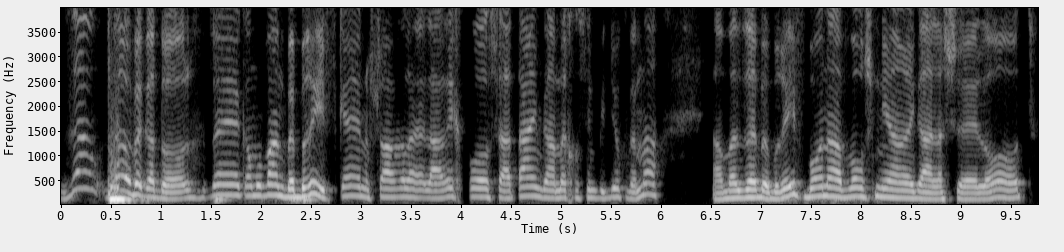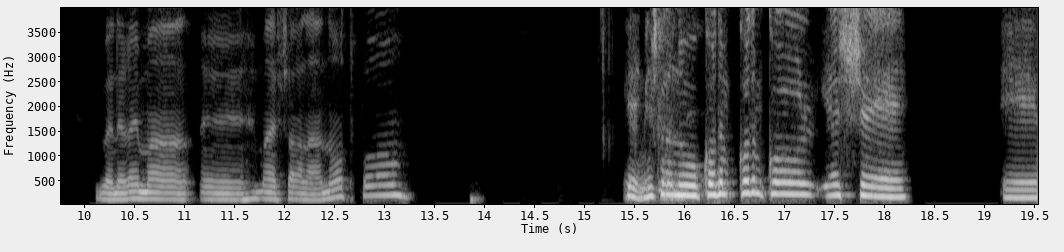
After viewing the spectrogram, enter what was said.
זהו, זהו בגדול, זה כמובן בבריף, כן? אפשר להאריך פה שעתיים גם איך עושים בדיוק ומה, אבל זה בבריף. בואו נעבור שנייה רגע על השאלות. ונראה מה, אה, מה אפשר לענות פה. כן, יש לנו, קודם, קודם כל, יש אה, אה,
